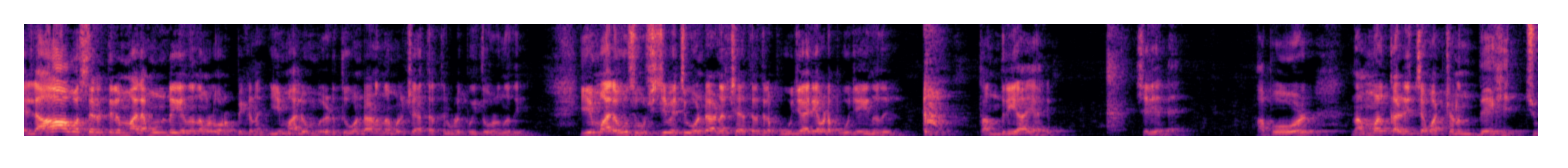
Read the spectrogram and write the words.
എല്ലാ അവസരത്തിലും മലമുണ്ട് എന്ന് നമ്മൾ ഉറപ്പിക്കണം. ഈ മലവും എടുത്തുകൊണ്ടാണ് നമ്മൾ ക്ഷേത്രത്തിനുള്ളിൽ പോയി തൊഴുന്നത്. ഈ മലവും സൂക്ഷിച്ചു വെച്ചുകൊണ്ടാണ് ക്ഷേത്രത്തിലെ പൂജാരി അവിടെ പൂജ ചെയ്യുന്നത്. തന്ത്രിയായാലും. ശരിയല്ലേ? അപ്പോൾ നമ്മൾ കഴിച്ച ഭക്ഷണം ദഹിച്ചു.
